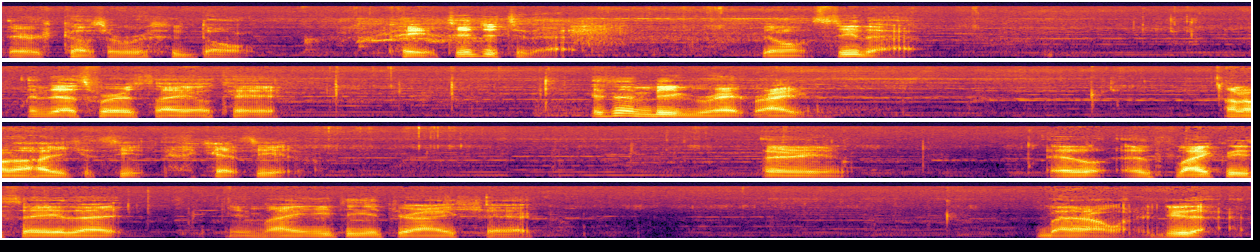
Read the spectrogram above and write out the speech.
there's customers who don't pay attention to that. They don't see that. And that's where it's like okay it's in big red writing. I don't know how you can see it I can't see it. I mean, it'll, it's likely say that you might need to get your eyes checked, but I don't want to do that.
